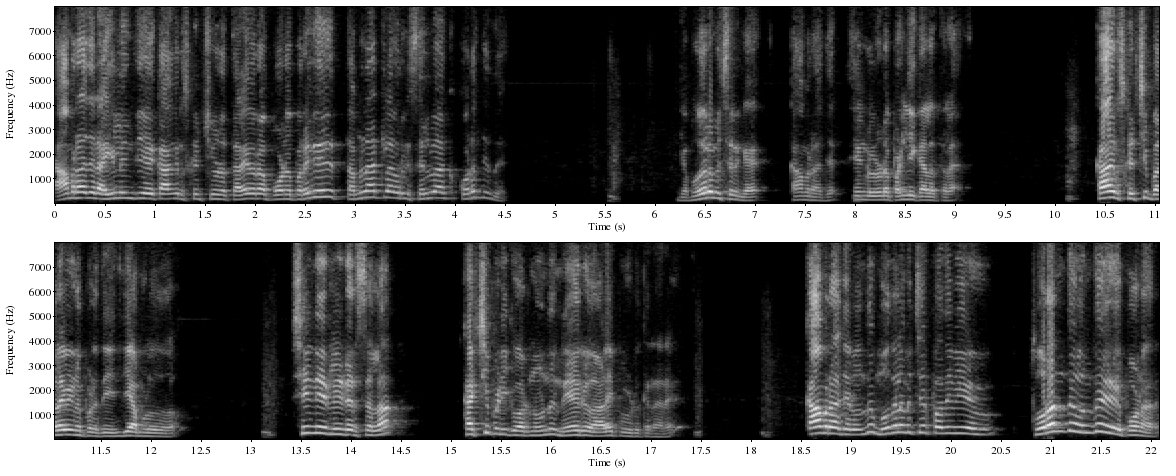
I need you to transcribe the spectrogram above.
காமராஜர் அகில இந்திய காங்கிரஸ் கட்சியோட தலைவரா போன பிறகு தமிழ்நாட்டில் அவருக்கு செல்வாக்கு குறைஞ்சது. இங்க முதலமைச்சருங்க காமராஜர் எங்களோட பள்ளி காலத்துல. காங்கிரஸ் கட்சி பலவீனப்படுது இந்தியா முழுவதும். சீனியர் லீடர்ஸ் எல்லாம் கட்சி பணிக்கு வரணும்னு நேரு அழைப்பு விடுக்கிறாரு. காமராஜர் வந்து முதலமைச்சர் பதவியை துறந்து வந்து போனார்.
